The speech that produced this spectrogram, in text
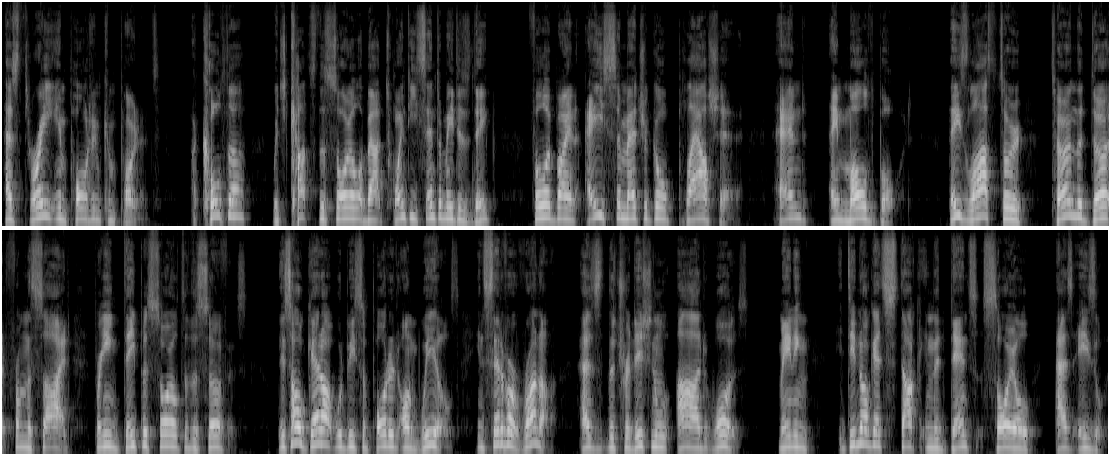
has three important components a coulter, which cuts the soil about 20 centimeters deep, followed by an asymmetrical ploughshare, and a mold board. These last two turn the dirt from the side, bringing deeper soil to the surface. This whole getup would be supported on wheels instead of a runner, as the traditional ard was, meaning it did not get stuck in the dense soil as easily.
